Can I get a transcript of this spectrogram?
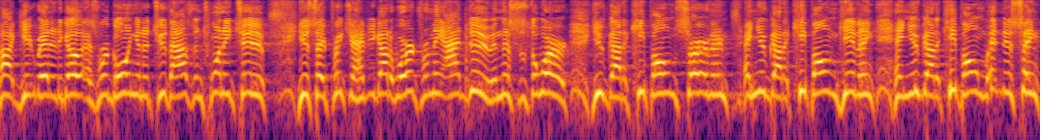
uh, get ready to go, as we're going into 2022, you say, Preacher, have you got a word for me? I do, and this is the word. You've got to keep on serving, and you've got to keep on giving, and you've got to keep on witnessing,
